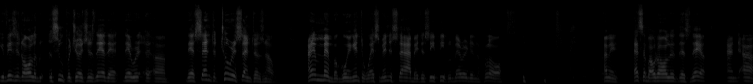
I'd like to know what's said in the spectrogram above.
you visit all the, the super churches there. They're, they're, uh, um, they're center, tourist centers now. I remember going into Westminster Abbey to see people buried in the floor. I mean, that's about all that there's there. And uh,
